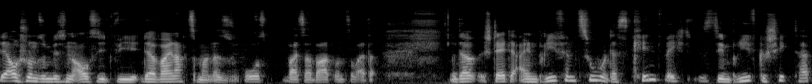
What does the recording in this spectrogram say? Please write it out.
der auch schon so ein bisschen aussieht wie der Weihnachtsmann, also groß, weißer Bart und so weiter. Und da stellt er einen Brief hinzu und das Kind, welches den Brief geschickt hat,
